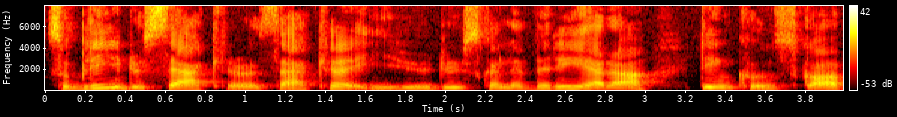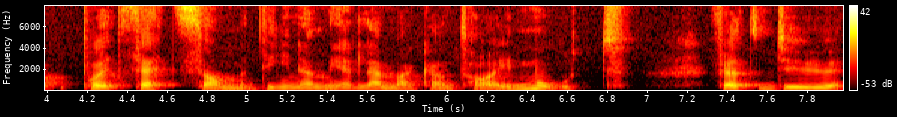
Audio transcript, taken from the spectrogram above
så blir du säkrare och säkrare i hur du ska leverera din kunskap på ett sätt som dina medlemmar kan ta emot. För att du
